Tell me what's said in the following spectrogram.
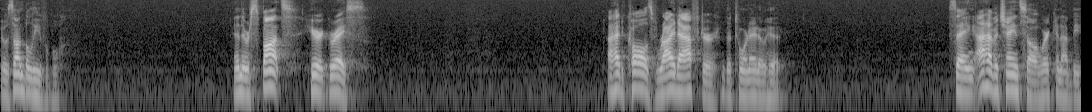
It was unbelievable. And the response here at Grace, I had calls right after the tornado hit saying, I have a chainsaw, where can I be?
